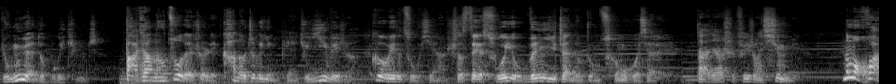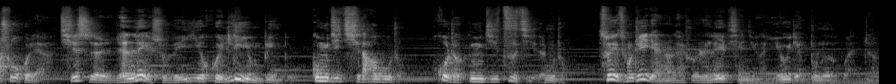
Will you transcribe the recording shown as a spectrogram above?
永远都不会停止。大家能坐在这里看到这个影片，就意味着各位的祖先啊是在所有瘟疫战斗中存活下来的人，大家是非常幸运的。那么话说回来啊，其实人类是唯一会利用病毒攻击其他物种或者攻击自己的物种，所以从这一点上来说，人类的前景啊也有一点不乐观。这样，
